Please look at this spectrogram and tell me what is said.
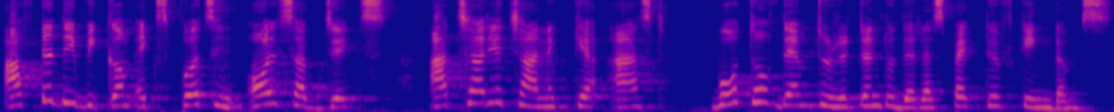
After they become experts in all subjects, Acharya Chanakya asked both of them to return to their respective kingdoms.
